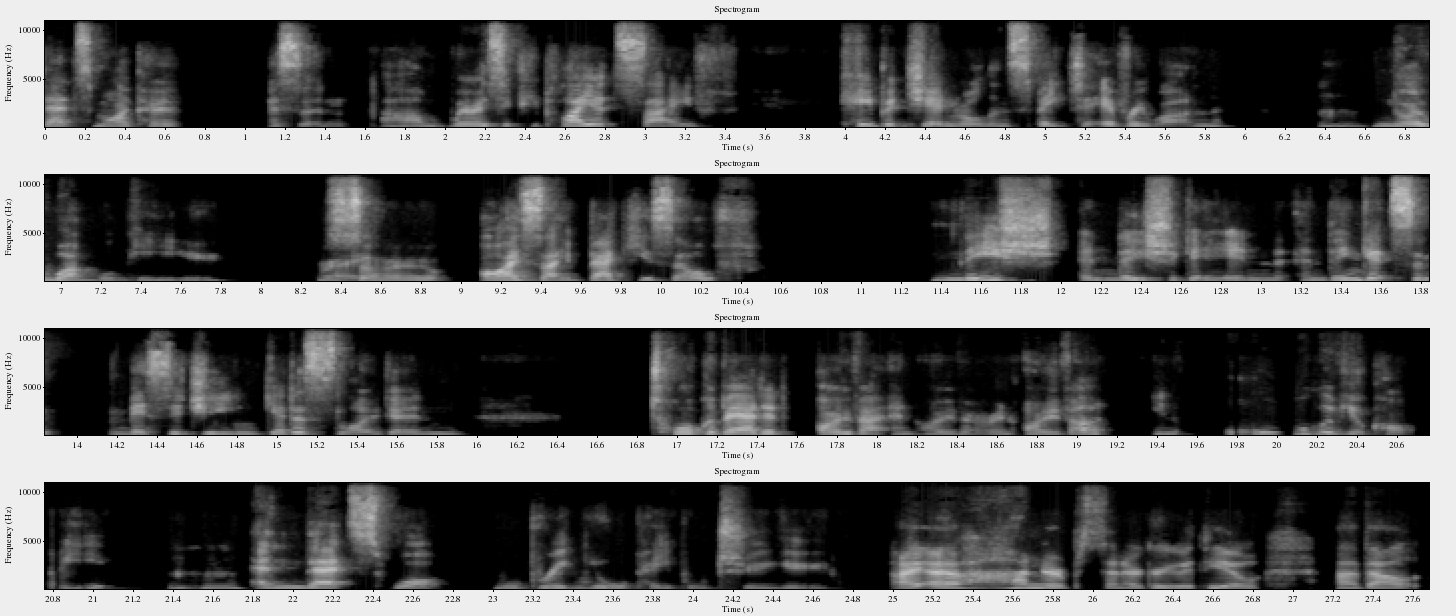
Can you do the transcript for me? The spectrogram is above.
that's my person. Um, whereas if you play it safe, keep it general and speak to everyone, mm-hmm. no one will hear you. Right. So I say back yourself, niche and niche again, and then get some messaging, get a slogan, talk about it over and over and over in all of your copy. Mm-hmm. And that's what will bring your people to you. I a hundred percent agree with you about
